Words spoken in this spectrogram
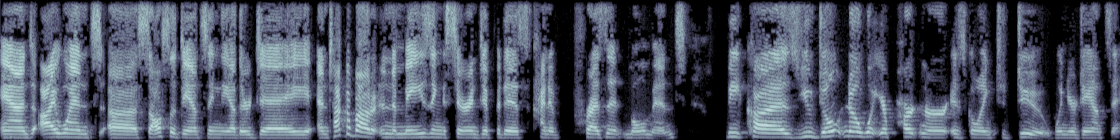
and i went uh, salsa dancing the other day and talk about an amazing serendipitous kind of present moment because you don't know what your partner is going to do when you're dancing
